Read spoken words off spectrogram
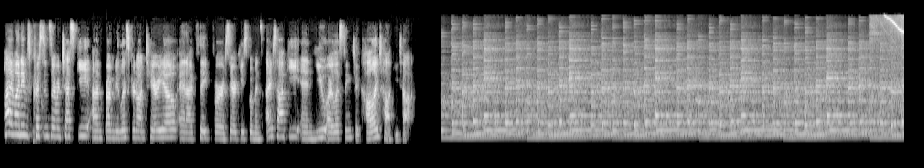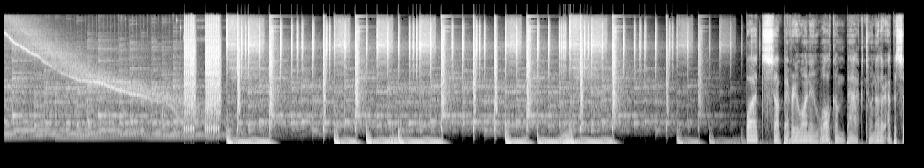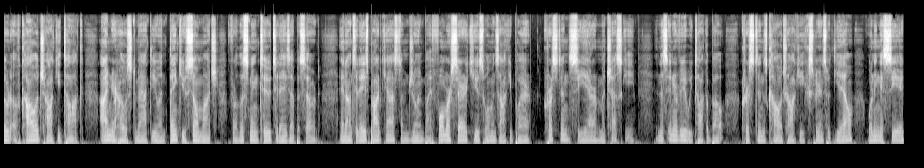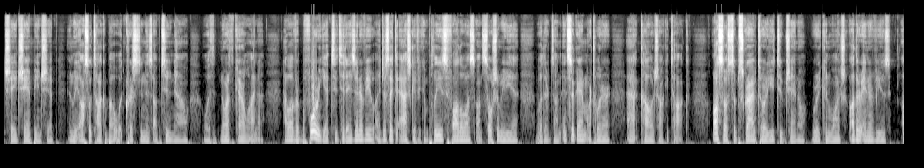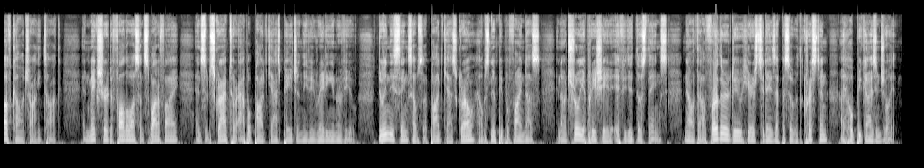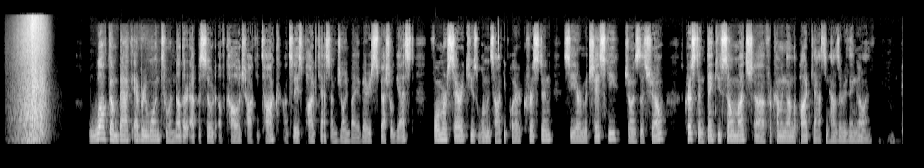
Hi, my name is Kristen Siermachesky. I'm from New Liskeard, Ontario, and I played for Syracuse women's ice hockey. And you are listening to College Hockey Talk. What's up, everyone, and welcome back to another episode of College Hockey Talk. I'm your host, Matthew, and thank you so much for listening to today's episode. And on today's podcast, I'm joined by former Syracuse women's hockey player Kristen Siermachesky. In this interview, we talk about Kristen's college hockey experience with Yale, winning a CHA championship, and we also talk about what Kristen is up to now with North Carolina. However, before we get to today's interview, I'd just like to ask if you can please follow us on social media, whether it's on Instagram or Twitter, at College Hockey Talk. Also, subscribe to our YouTube channel where you can watch other interviews of College Hockey Talk and make sure to follow us on Spotify and subscribe to our Apple Podcast page and leave a rating and review. Doing these things helps the podcast grow, helps new people find us, and I would truly appreciate it if you did those things. Now, without further ado, here's today's episode with Kristen. I hope you guys enjoy it. Welcome back, everyone, to another episode of College Hockey Talk. On today's podcast, I'm joined by a very special guest. Former Syracuse women's hockey player Kristen Siermachesky joins the show. Kristen, thank you so much uh, for coming on the podcast. And how's everything going?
